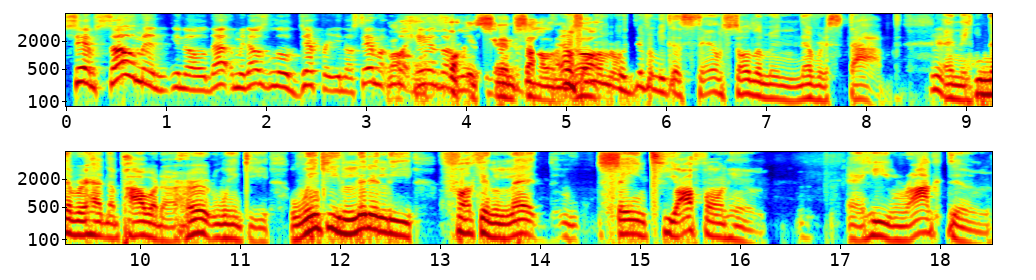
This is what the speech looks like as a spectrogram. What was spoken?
Sam Solomon, you know that I mean that was a little different. You know, Sam oh, put hands on him. Sam Solomon. Sam Solomon was different because Sam Solomon never stopped, yeah. and he never had the power to hurt Winky. Winky literally fucking let Shane tee off on him, and he rocked him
